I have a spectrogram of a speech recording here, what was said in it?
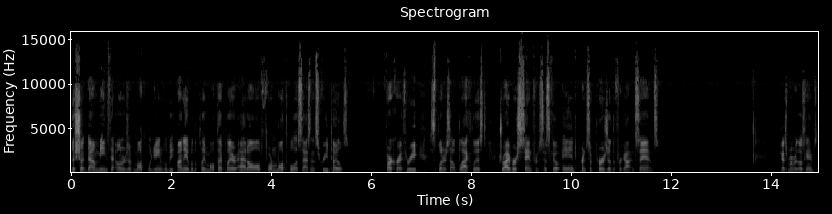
The shutdown means that owners of multiple games will be unable to play multiplayer at all for multiple Assassin's Creed titles. Far Cry 3, Splinter Cell Blacklist, Driver San Francisco, and Prince of Persia The Forgotten Sands. You guys remember those games?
